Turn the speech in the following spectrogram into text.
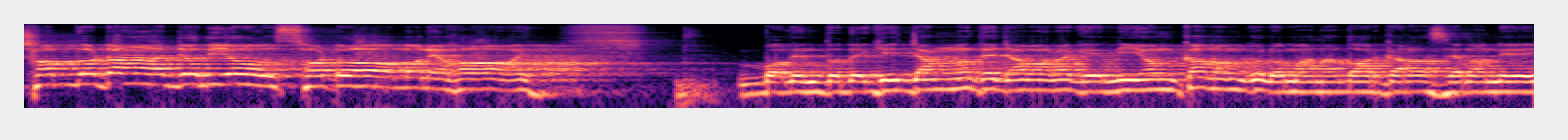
শব্দটা যদিও ছোট মনে হয়। বলেন তো দেখি জান্নাতে যাওয়ার আগে নিয়ম কানুনগুলো মানা দরকার আছে না নেই?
